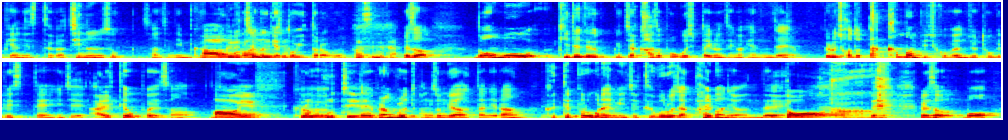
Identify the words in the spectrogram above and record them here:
피아니스트가 진은숙 선생님 그 아, 곡으로 그렇죠, 하는 그렇죠. 게또 있더라고요. 맞습니다. 그래서 너무 기대돼서 진짜 가서 보고 싶다 이런 생각했는데 그리고 저도 딱 한 번 비치코프 연주를 독일에 있을 때 이제 알테오퍼에서 이제 아 예. 그- 프랑크푸르트에. 네, 프랑크푸르트 방송교향악단이랑 그때 프로그램이 이제 드보로작 8번이었는데 어. 네, 그래서 뭐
